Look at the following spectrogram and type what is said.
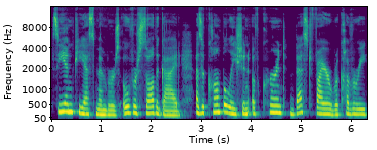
CNPS members oversaw the guide as a compilation of current best fire recovery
